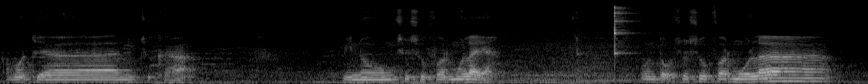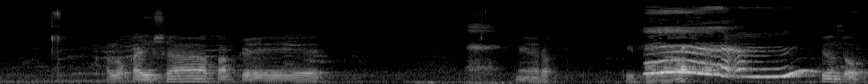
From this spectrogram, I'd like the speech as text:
kemudian juga minum susu formula ya. Untuk susu formula kalau Kaisa pakai merek Bibela tapi untuk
